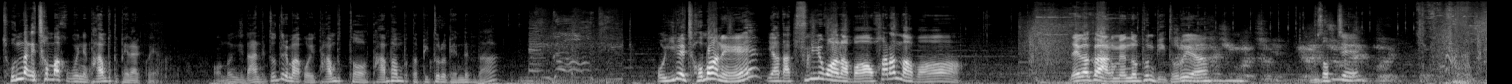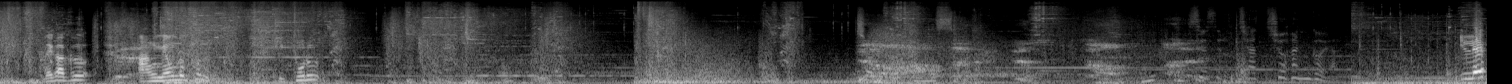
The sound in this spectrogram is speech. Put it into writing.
존나게 처맞고 그냥 다음부터 밴할 거야. 어, 너 이제 나한테 두드려 맞고 다음부터 다음 판부터 빅토르 밴든다. 음. 어 이래 저만 해? 야 나 죽이려고 하나 봐 화났나 봐 내가 그 악면 높은 빅토르야 무섭지? 내가 그 악명 높은 빅토르 1렙?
